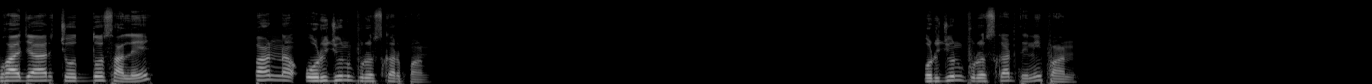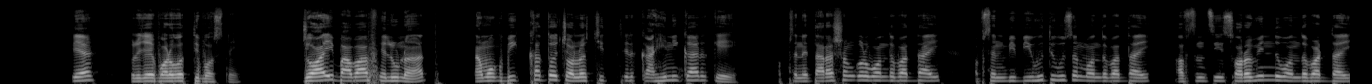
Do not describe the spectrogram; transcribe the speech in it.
দু হাজার চোদ্দ সালে পান না অর্জুন পুরস্কার পান? অর্জুন পুরস্কার তিনি পান। ক্লিয়ার চলে যাই পরবর্তী প্রশ্নে। জয় বাবা ফেলুনাথ নামক বিখ্যাত চলচ্চিত্রের কাহিনীকার কে? Option A Tarashankar Bandyopadhyay option B Bibhutibhushan Bandyopadhyay option C Sharadindu Bandyopadhyay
